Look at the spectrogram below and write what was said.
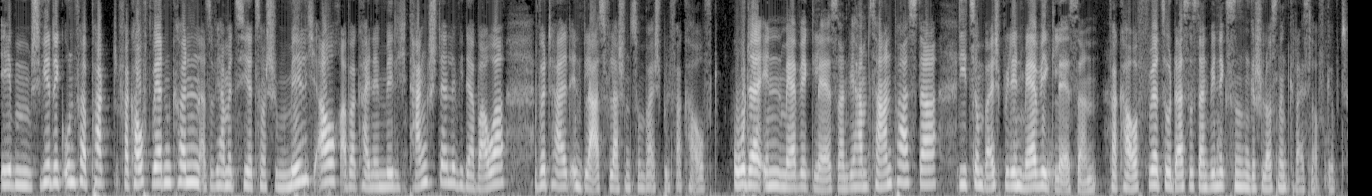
eben schwierig unverpackt verkauft werden können, also wir haben jetzt hier zum Beispiel Milch auch, aber keine Milchtankstelle wie der Bauer, wird halt in Glasflaschen zum Beispiel verkauft oder in Mehrweggläsern. Wir haben Zahnpasta, die zum Beispiel in Mehrweggläsern verkauft wird, sodass es dann wenigstens einen geschlossenen Kreislauf gibt.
